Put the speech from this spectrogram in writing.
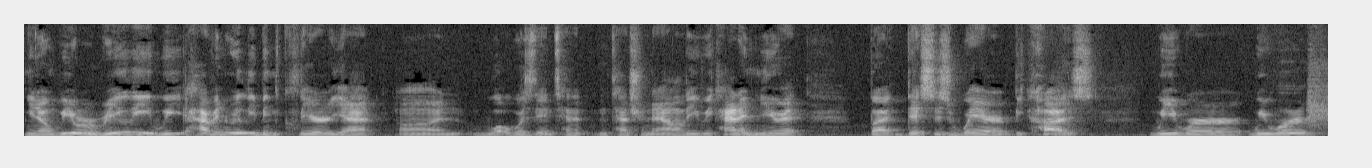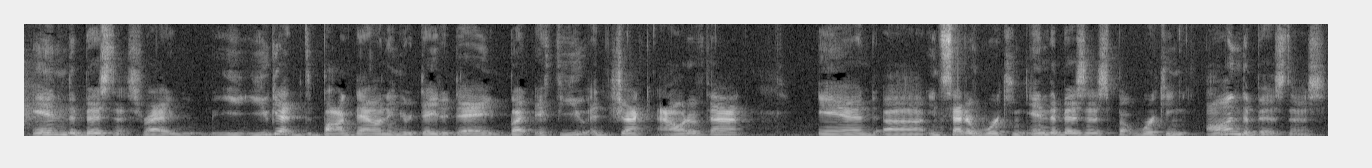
you know, we were really we haven't really been clear yet on what was the intent, intentionality. We kind of knew it, but this is where because we were we weren't in the business, right? You get bogged down in your day to day, but if you eject out of that and uh, instead of working in the business but working on the business,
